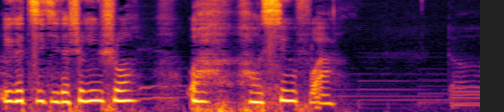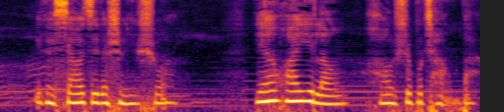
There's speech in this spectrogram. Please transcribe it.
一个积极的声音说：“哇，好幸福啊！”一个消极的声音说：“烟花易冷，好事不长吧。”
